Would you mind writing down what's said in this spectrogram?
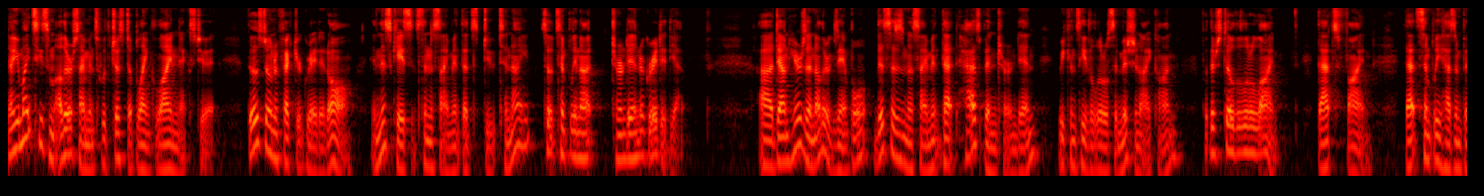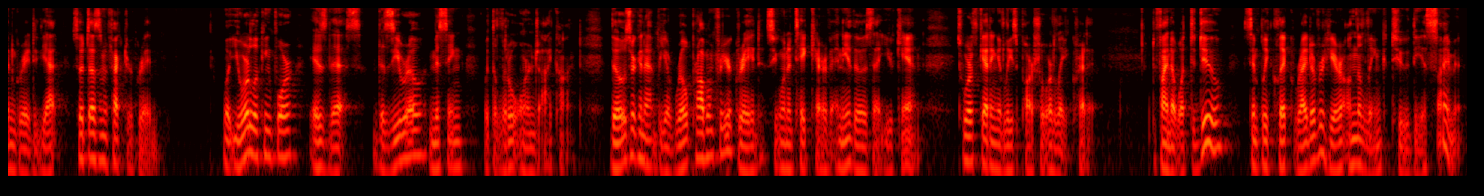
Now you might see some other assignments with just a blank line next to it. Those don't affect your grade at all. In this case, it's an assignment that's due tonight, so it's simply not turned in or graded yet. Uh, down here's another example. This is an assignment that has been turned in. We can see the little submission icon, but there's still the little line. That's fine. That simply hasn't been graded yet, so it doesn't affect your grade. What you're looking for is this, the zero missing with the little orange icon. Those are going to be a real problem for your grade, so you want to take care of any of those that you can. It's worth getting at least partial or late credit. To find out what to do, simply click right over here on the link to the assignment.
